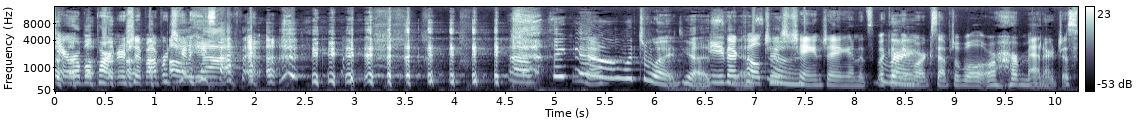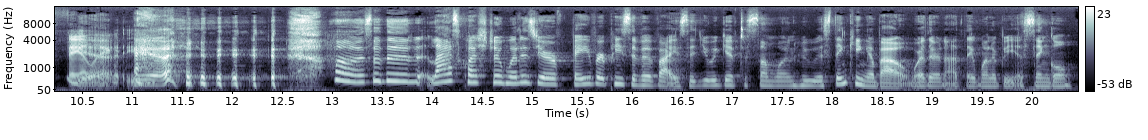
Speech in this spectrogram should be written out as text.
terrible partnership opportunities out there. Like, oh, which one? Yes. Either yes. culture's Uh, changing and it's becoming Right. more acceptable, or our men are just failing. Yeah. yeah. oh, so then, last question What is your favorite piece of advice that you would give to someone who is thinking about whether or not they want to be a single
